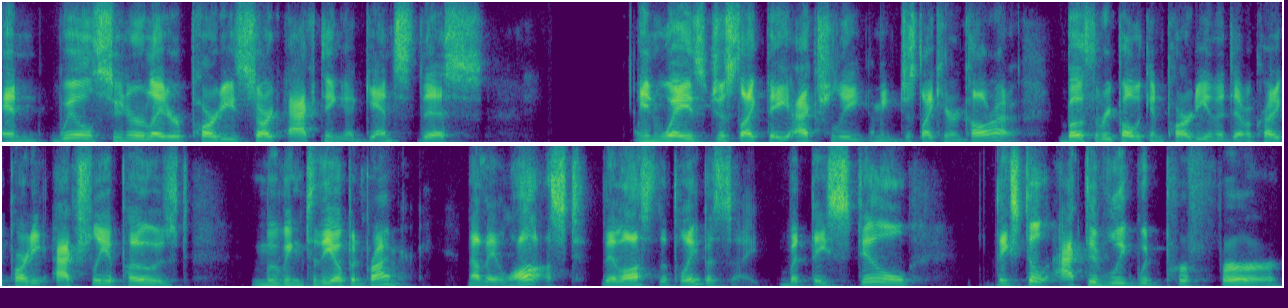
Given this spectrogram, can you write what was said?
And will sooner or later parties start acting against this in ways just like they actually, I mean, just like here in Colorado, both the Republican Party and the Democratic Party actually opposed moving to the open primary. Now they lost, they lost the plebiscite, but they still, they still actively would prefer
